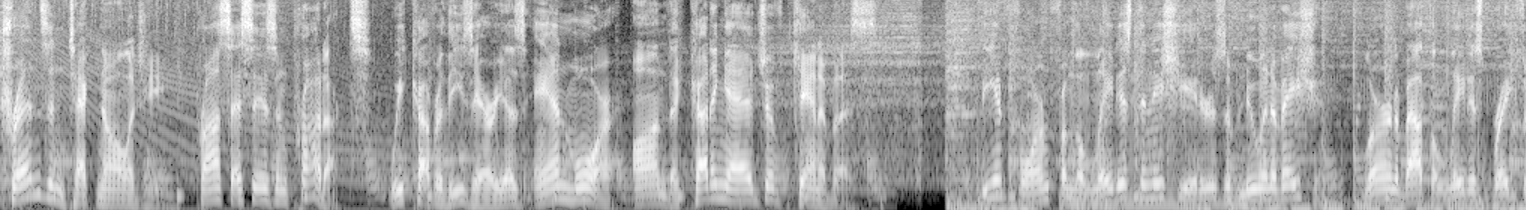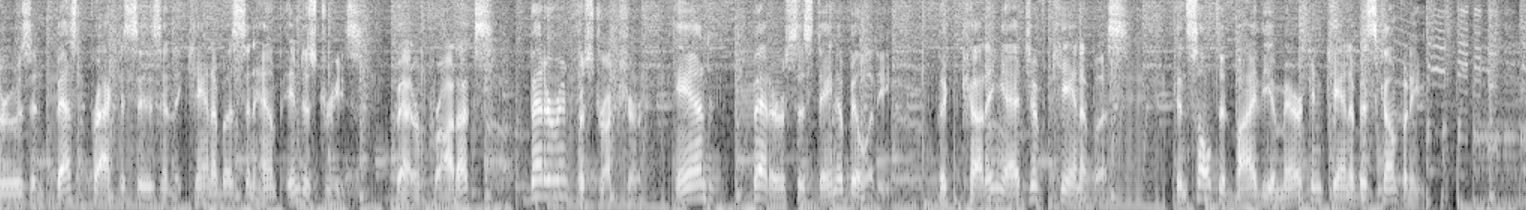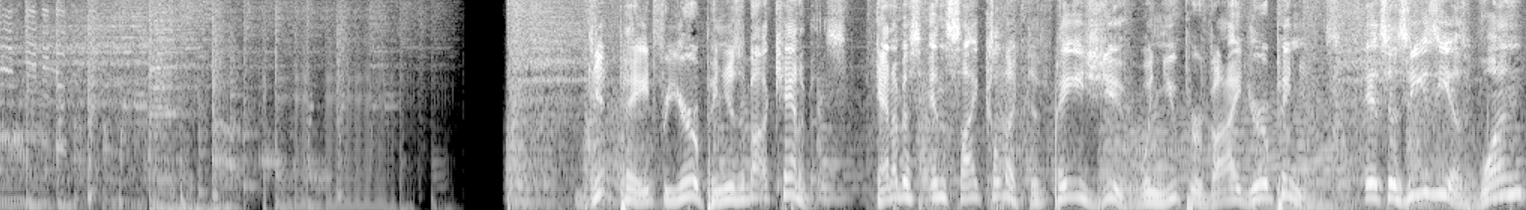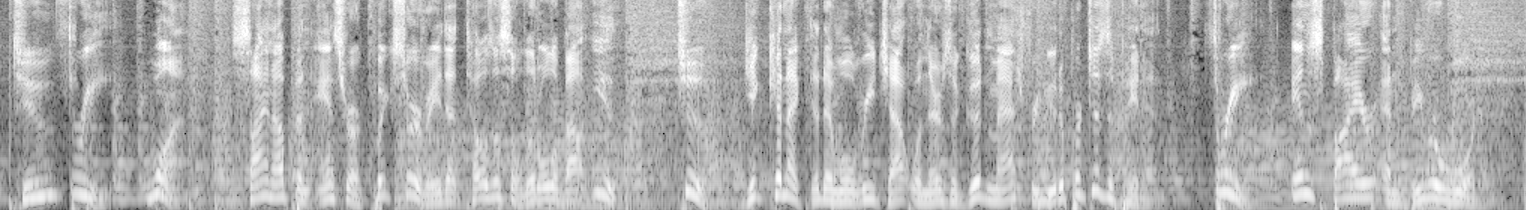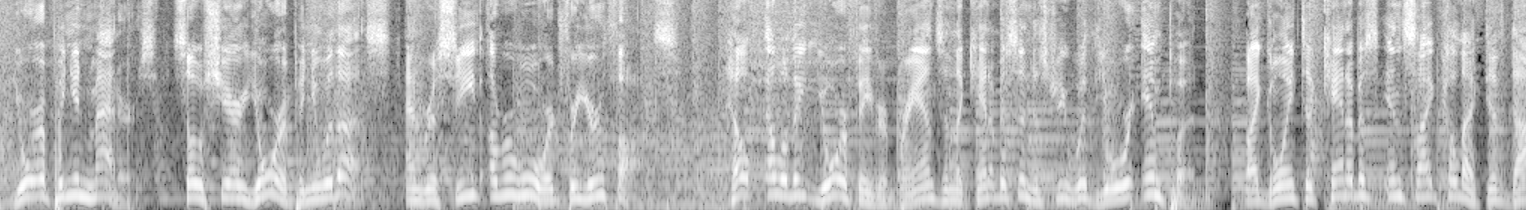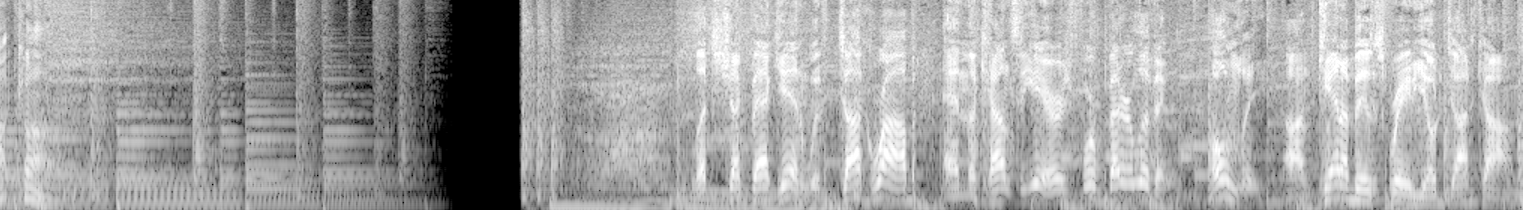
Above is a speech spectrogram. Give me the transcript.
Trends in technology, processes, and products. We cover these areas and more on the cutting edge of cannabis. Be informed from the latest initiators of new innovation. Learn about the latest breakthroughs and best practices in the cannabis and hemp industries. Better products, better infrastructure, and better sustainability. The cutting edge of cannabis. Consulted by the American Cannabis Company. Get paid for your opinions about cannabis. Cannabis Insight Collective pays you when you provide your opinions. It's as easy as one, two, three. One, sign up and answer a quick survey that tells us a little about you. Two, get connected and we'll reach out when there's a good match for you to participate in. Three, inspire and be rewarded. Your opinion matters, so share your opinion with us and receive a reward for your thoughts. Help elevate your favorite brands in the cannabis industry with your input by going to cannabisinsightcollective.com. Let's check back in with Doc Rob and the concierge for better living, only on cannabisradio.com.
